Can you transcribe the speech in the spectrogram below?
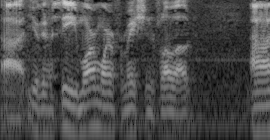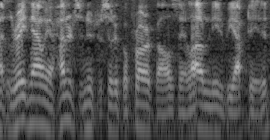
uh, you're going to see more and more information flow out. Uh, right now, we have hundreds of nutraceutical protocols, and a lot of them need to be updated.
